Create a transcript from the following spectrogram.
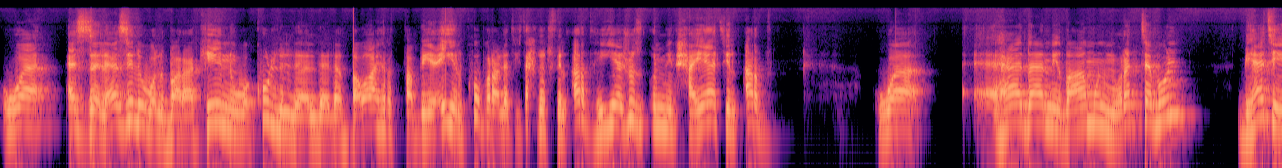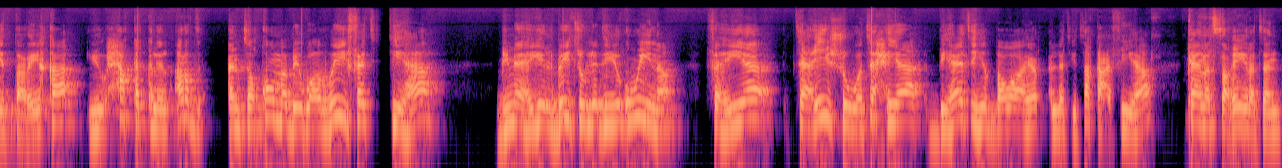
والزلازل والبراكين وكل الظواهر الطبيعية الكبرى التي تحدث في الأرض هي جزء من حياة الأرض. وهذا نظام مرتب بهذه الطريقة يحقق للأرض أن تقوم بوظيفتها بما هي البيت الذي يؤوينا فهي تعيش وتحيا بهذه الظواهر التي تقع فيها كانت صغيرة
